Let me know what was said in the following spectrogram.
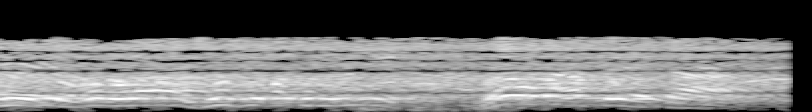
Vamos lá, Júlio Batumirim. Vamos lá, Seca.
